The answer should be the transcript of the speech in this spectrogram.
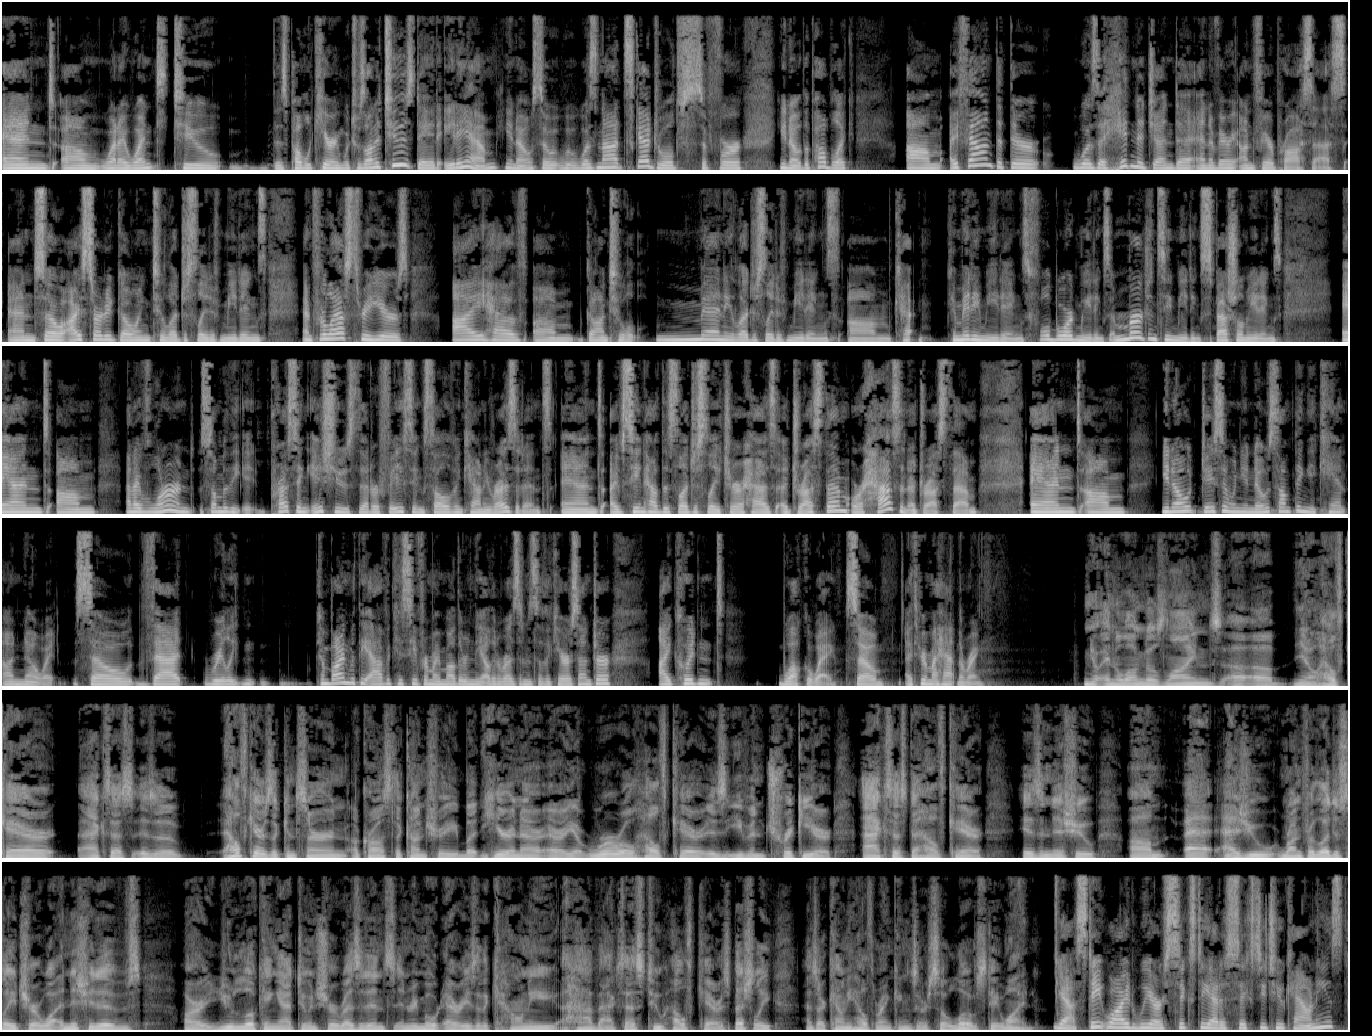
And um, when I went to this public hearing, which was on a Tuesday at 8 a.m., you know, so it was not scheduled for, you know, the public, um, I found that there was a hidden agenda and a very unfair process. And so I started going to legislative meetings. And for the last three years, I have um, gone to many legislative meetings, um, ca- committee meetings, full board meetings, emergency meetings, special meetings. And, um, and I've learned some of the pressing issues that are facing Sullivan County residents. And I've seen how this legislature has addressed them or hasn't addressed them. And, um, you know, Jason, when you know something, you can't unknow it. So that really combined with the advocacy for my mother and the other residents of the care center, I couldn't walk away. So I threw my hat in the ring. You know, and along those lines, uh, uh, you know, healthcare access is a healthcare is a concern across the country, but here in our area, rural healthcare is even trickier. Access to healthcare is an issue. Um, as you run for legislature, what initiatives are you looking at to ensure residents in remote areas of the county have access to health care, especially as our county health rankings are so low statewide? Yeah, statewide, we are 60 out of 62 counties.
